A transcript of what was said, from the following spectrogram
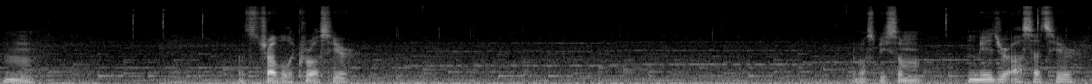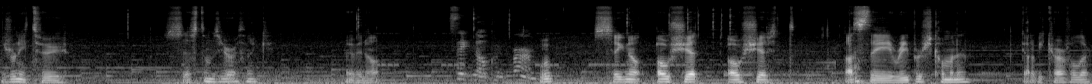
Hmm. Let's travel across here. Must be some major assets here. There's only two systems here, I think. Maybe not. Signal confirmed. Whoop. Signal. Oh shit. Oh shit. That's the Reapers coming in. Gotta be careful there.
